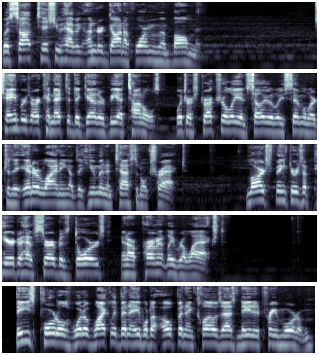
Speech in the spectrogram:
with soft tissue having undergone a form of embalmment. Chambers are connected together via tunnels which are structurally and cellularly similar to the inner lining of the human intestinal tract. Large sphincters appear to have served as doors and are permanently relaxed. These portals would have likely been able to open and close as needed pre-mortem.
